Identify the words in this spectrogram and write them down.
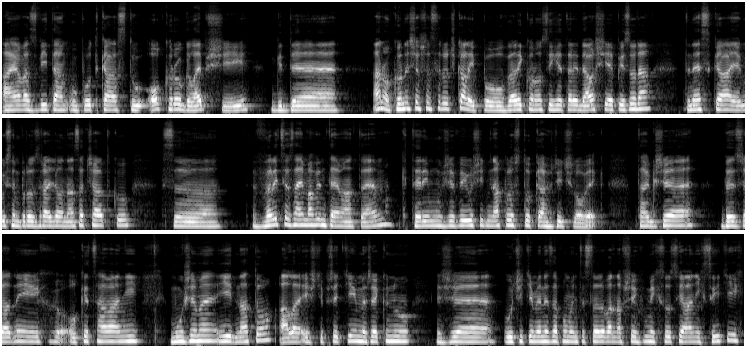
a já vás vítám u podcastu O krok lepší, kde ano, konečně jsme se dočkali, po velikonocích je tady další epizoda, dneska, jak už jsem prozradil na začátku, s velice zajímavým tématem, který může využít naprosto každý člověk. Takže bez žádných okecávání můžeme jít na to, ale ještě předtím řeknu, že určitě mě nezapomeňte sledovat na všech mých sociálních sítích,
